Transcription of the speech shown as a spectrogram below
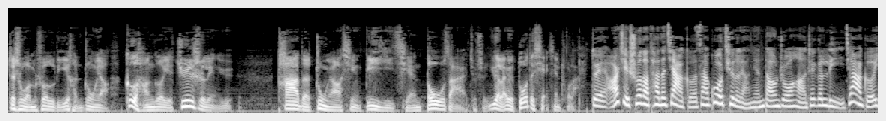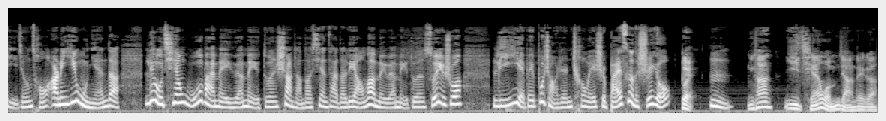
这是我们说锂很重要，各行各业、军事领域。它的重要性比以前都在，就是越来越多的显现出来。对，而且说到它的价格，在过去的两年当中，哈，这个锂价格已经从二零一五年的六千五百美元每吨上涨到现在的两万美元每吨。所以说，锂也被不少人称为是白色的石油。对，嗯，你看以前我们讲这个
